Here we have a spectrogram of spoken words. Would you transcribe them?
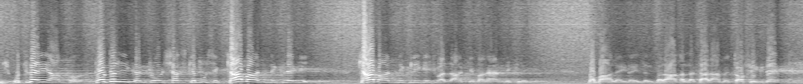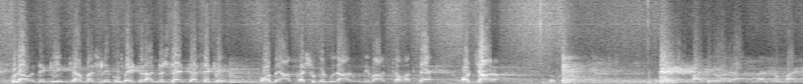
اتنا ہی آپ کو ٹوٹلی کنٹرول شخص کے منہ سے کیا بات نکلے گی؟ کیا بات نکلی گی جو اللہ کے بغیر نکلے گی؟ بما علینا البلاغ۔ اللہ تعالیٰ ہمیں توفیق دے۔ خدا کریم کے ہم مسئلے کو بہتر انڈرسٹینڈ کر سکے۔ اور میں آپ کا شکر گزار ہوں، نماز کا وقت ہے اور جا رہا۔ تو حضرات ویلکم بیک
